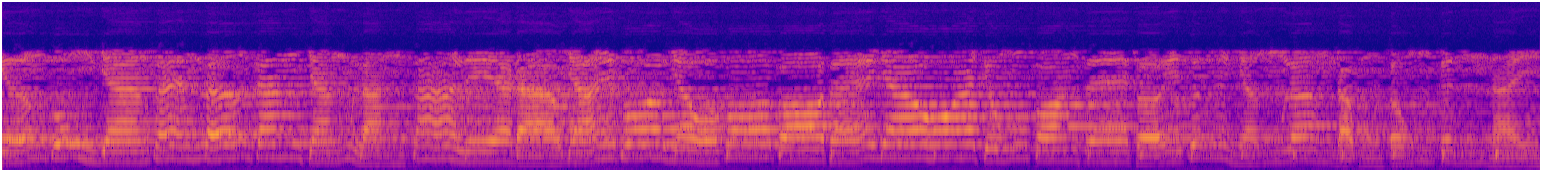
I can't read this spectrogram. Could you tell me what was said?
dưỡng cúng vàng thêm lớn căn chẳng lành xa lìa. Đạo giải thoát dầu khó có thể giao hoa, chúng con sẽ khởi xứng nhận lớn đọc tụng kinh này.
